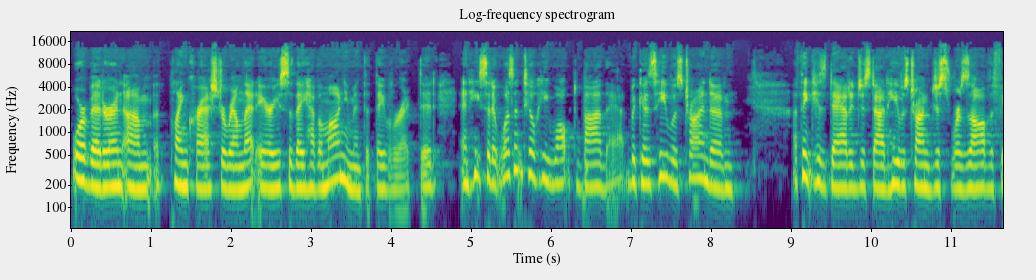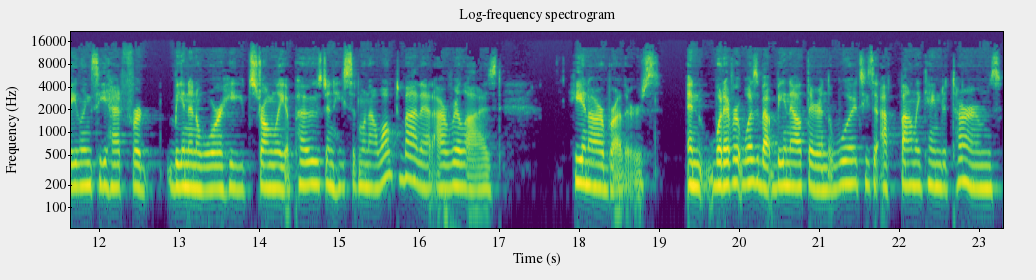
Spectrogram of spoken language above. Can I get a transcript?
war veteran. Um, a plane crashed around that area, so they have a monument that they've erected. And he said it wasn't until he walked by that because he was trying to. I think his dad had just died. And he was trying to just resolve the feelings he had for being in a war he strongly opposed. And he said, when I walked by that, I realized he and I are brothers. And whatever it was about being out there in the woods, he said, I finally came to terms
